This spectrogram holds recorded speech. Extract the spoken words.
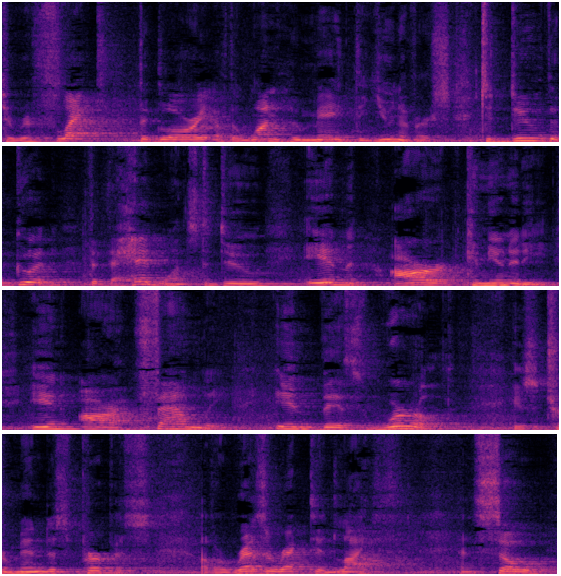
to reflect the glory of the one who made the universe, to do the good that the head wants to do in our community, in our family, in this world, is a tremendous purpose of a resurrected life. And so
